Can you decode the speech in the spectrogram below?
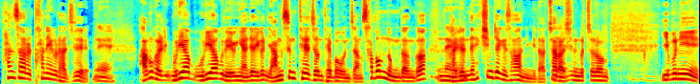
판사를 탄핵을 하지 네. 아무 관리 우리하고 우리하고 내용이 아니라 이건 양승태 전 대법원장 사법농단과 네. 관련된 핵심적인 사안입니다. 잘 네. 아시는 것처럼 이분이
